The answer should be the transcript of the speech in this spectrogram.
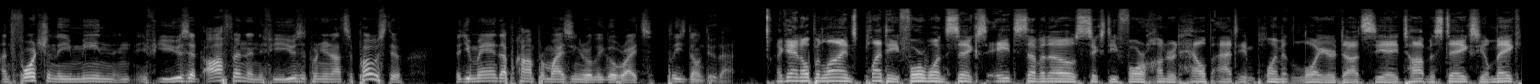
unfortunately mean if you use it often and if you use it when you're not supposed to, that you may end up compromising your legal rights. Please don't do that. Again, open lines plenty 416 870 6400. Help at employmentlawyer.ca. Top mistakes you'll make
